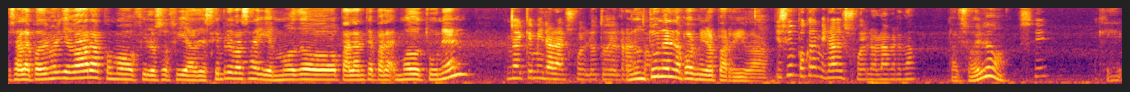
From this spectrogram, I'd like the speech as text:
O sea, la podemos llevar a como filosofía de siempre vas ahí en modo para adelante, modo túnel. No hay que mirar al suelo todo el rato. En un túnel no puedes mirar para arriba. Yo soy un poco de mirar al suelo, la verdad. ¿Al suelo? Sí. ¿Qué,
